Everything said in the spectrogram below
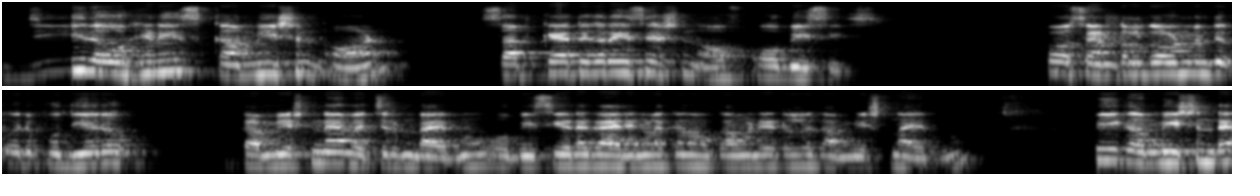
G Rohini's commission on sub categorisation of O B Cs ഇപ്പോൾ സെൻട്രൽ ഗവൺമെന്റ് ഒരു പുതിയൊരു കമ്മീഷനെ വെച്ചിട്ടുണ്ടായിരുന്നു. ഒ ബി സിയുടെ കാര്യങ്ങളൊക്കെ നോക്കാൻ വേണ്ടിയിട്ടുള്ള കമ്മീഷൻ ആയിരുന്നു. അപ്പൊ ഈ കമ്മീഷന്റെ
